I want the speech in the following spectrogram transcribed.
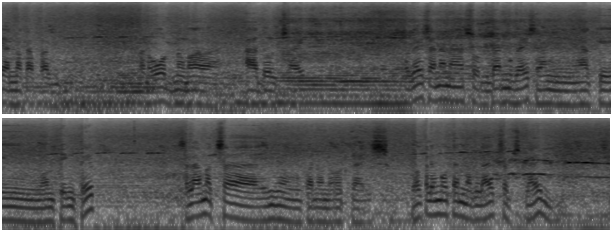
yan makapag manood ng mga adult site. So guys, sana na sundan mo guys ang aking munting tip. Salamat sa inyong panonood guys. Huwag kalimutan mag-like, subscribe sa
